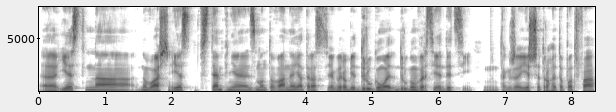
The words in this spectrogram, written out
E, jest na, no właśnie, jest wstępnie zmontowany. Ja teraz jakby robię drugą, drugą wersję edycji, także jeszcze trochę to potrwa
